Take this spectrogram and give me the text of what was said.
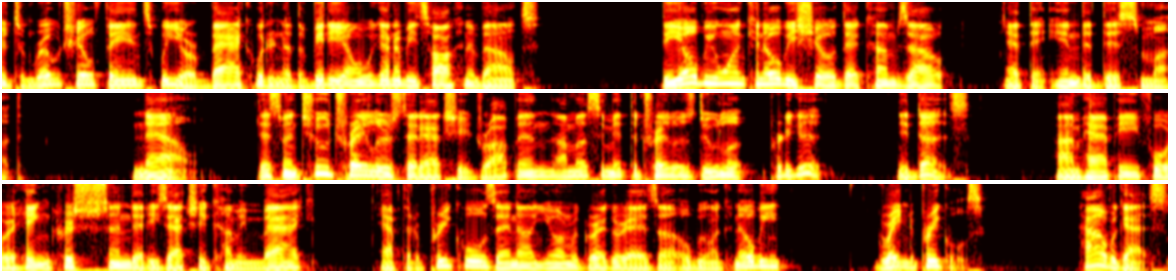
And Roadshow fans, we are back with another video, and we're going to be talking about the Obi Wan Kenobi show that comes out at the end of this month. Now, there's been two trailers that actually drop, and I must admit the trailers do look pretty good. It does. I'm happy for Hayden Christensen that he's actually coming back after the prequels, and uh, Ewan McGregor as uh, Obi Wan Kenobi. Great in the prequels. However, guys,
